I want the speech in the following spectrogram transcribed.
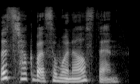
Let's talk about someone else then.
